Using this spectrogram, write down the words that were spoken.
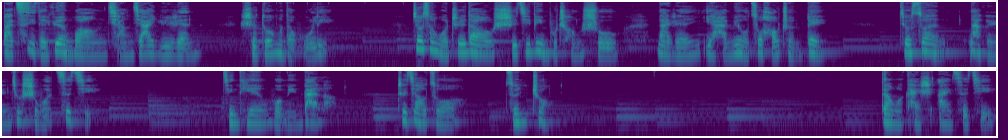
把自己的愿望强加于人，是多么的无理。就算我知道时机并不成熟，那人也还没有做好准备，就算那个人就是我自己。今天我明白了，这叫做尊重。当我开始爱自己，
